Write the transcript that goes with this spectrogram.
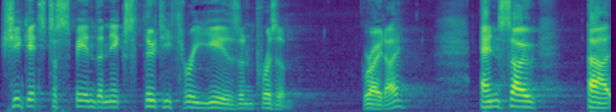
she gets to spend the next 33 years in prison. Great, eh? And so uh,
